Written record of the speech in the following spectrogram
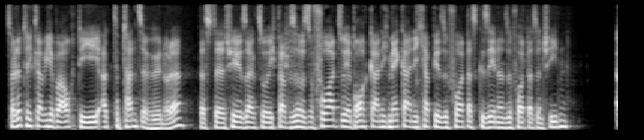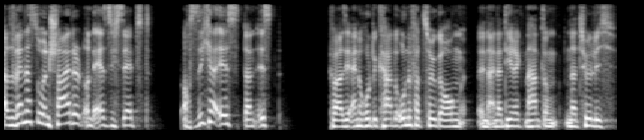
soll natürlich, glaube ich, aber auch die Akzeptanz erhöhen, oder? Dass der Schiri sagt, so, ich habe so, sofort, so, ihr braucht gar nicht meckern, ich habe hier sofort das gesehen und sofort das entschieden. Also wenn das so entscheidet und er sich selbst auch sicher ist, dann ist quasi eine rote Karte ohne Verzögerung in einer direkten Handlung natürlich,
